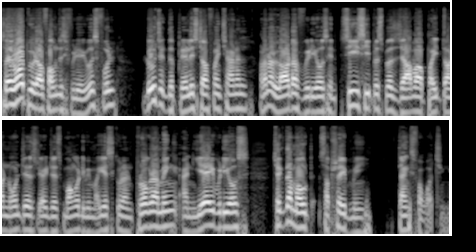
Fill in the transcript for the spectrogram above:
So I hope you would have found this video useful do check the playlist of my channel. I run a lot of videos in C, C++, Java, Python, Node.js, React.js, MongoDB, MySQL and programming and AI videos. Check them out. Subscribe me. Thanks for watching.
